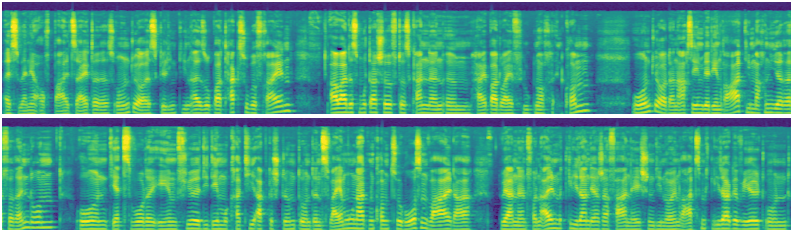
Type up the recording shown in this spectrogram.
als wenn er auf Bals Seite ist. Und ja, es gelingt ihm also, Bartak zu befreien. Aber das Mutterschiff, das kann dann im Hyperdrive-Flug noch entkommen. Und ja, danach sehen wir den Rat, die machen ihr Referendum und jetzt wurde eben für die Demokratie abgestimmt und in zwei Monaten kommt zur großen Wahl. Da werden dann von allen Mitgliedern der Jafar Nation die neuen Ratsmitglieder gewählt und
